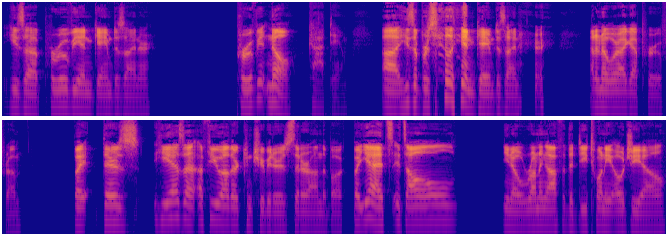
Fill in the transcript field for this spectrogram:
He's a Peruvian game designer. Peruvian? No, goddamn. Uh, he's a Brazilian game designer. I don't know where I got Peru from, but there's he has a, a few other contributors that are on the book. But yeah, it's it's all you know running off of the D20 OGL.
